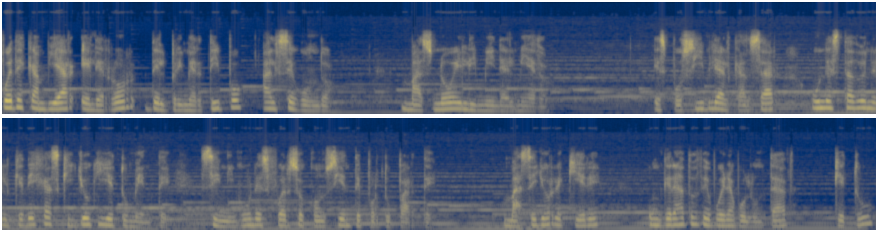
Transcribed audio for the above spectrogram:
puede cambiar el error del primer tipo al segundo, mas no elimina el miedo. es posible alcanzar un estado en el que dejas que yo guíe tu mente sin ningún esfuerzo consciente por tu parte. Mas ello requiere un grado de buena voluntad que tú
